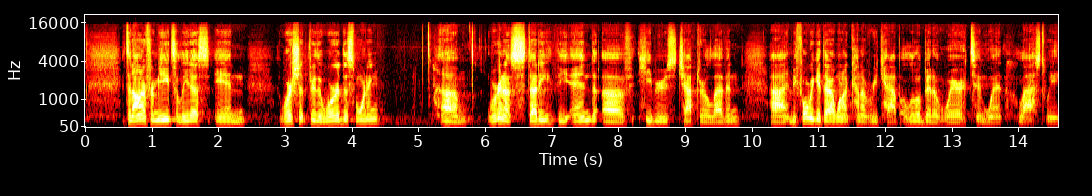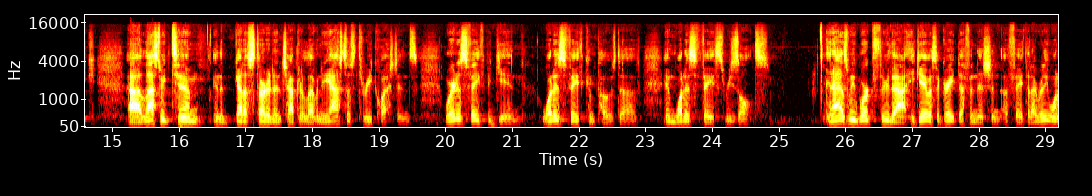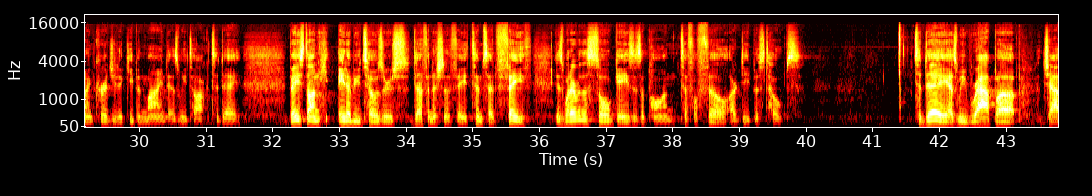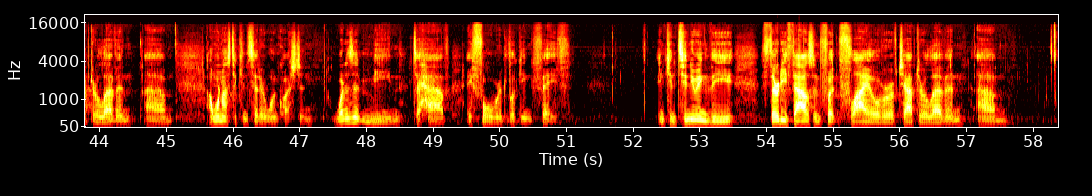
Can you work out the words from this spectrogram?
it's an honor for me to lead us in worship through the Word this morning. Um, we're going to study the end of Hebrews chapter 11. Uh, and before we get there, I want to kind of recap a little bit of where Tim went last week. Uh, last week, Tim the, got us started in chapter 11. He asked us three questions Where does faith begin? What is faith composed of? And what is faith's results? And as we worked through that, he gave us a great definition of faith that I really want to encourage you to keep in mind as we talk today. Based on A.W. Tozer's definition of faith, Tim said, Faith is whatever the soul gazes upon to fulfill our deepest hopes. Today, as we wrap up chapter 11, um, I want us to consider one question What does it mean to have a forward looking faith? In continuing the 30,000 foot flyover of chapter 11, um,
